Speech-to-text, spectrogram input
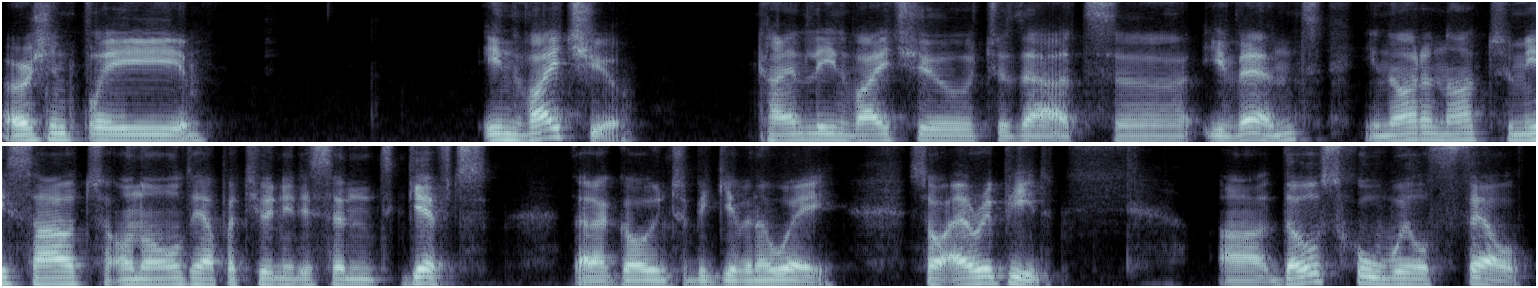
urgently invite you kindly invite you to that uh, event in order not to miss out on all the opportunities and gifts that are going to be given away. So I repeat, uh, those who will sell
